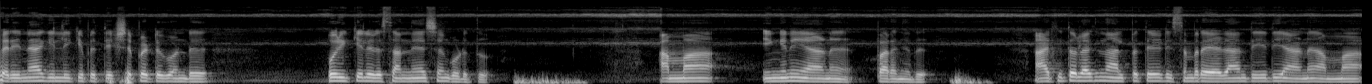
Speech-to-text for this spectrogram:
പെരിനാഗില്ലിക്ക് പ്രത്യക്ഷപ്പെട്ടുകൊണ്ട് ഒരിക്കലൊരു സന്ദേശം കൊടുത്തു. അമ്മ ഇങ്ങനെയാണ് പറഞ്ഞത്. ആയിരത്തി തൊള്ളായിരത്തി നാൽപ്പത്തേഴ് ഡിസംബർ ഏഴാം തീയതിയാണ് അമ്മ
